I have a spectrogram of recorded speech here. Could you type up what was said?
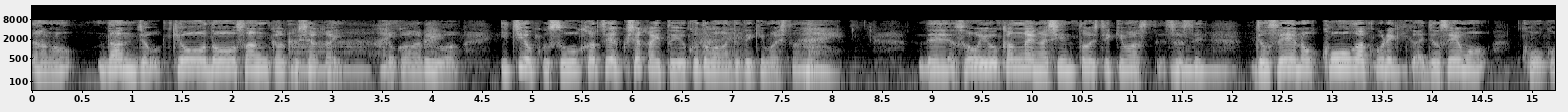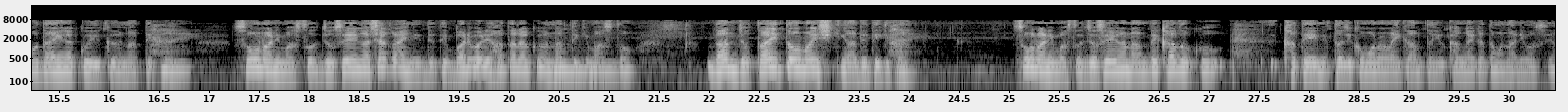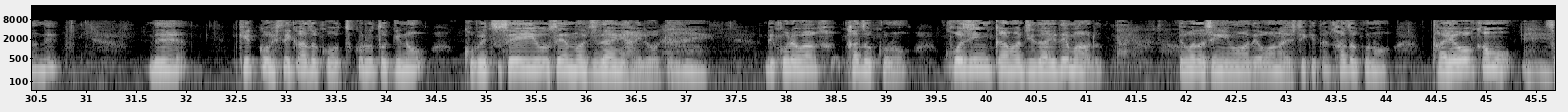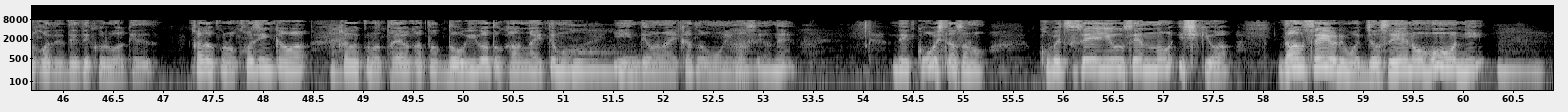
あの、男女共同参画社会とか、あるいは、一億総活躍社会という言葉が出てきましたね。はい。で、そういう考えが浸透してきます。そしてうん、女性の高学歴化、女性も高校、大学へ行くようになってくる。はい。そうなりますと、女性が社会に出てバリバリ働くようになってきますと、男女対等の意識が出てきた。はい。そうなりますと、女性がなんで家族、家庭に閉じこもらないかんという考え方もなりますよね。で、結婚して家族を作る時の個別性優先の時代に入るわけです。はい。で、これは家族の個人化の時代でもある。で、私が今までお話ししてきた家族の多様化もええそこで出てくるわけです。家族の個人化は家族の多様化と同義語と考えてもいいんではないかと思いますよね。で、こうしたその個別性優先の意識は男性よりも女性の方にうん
